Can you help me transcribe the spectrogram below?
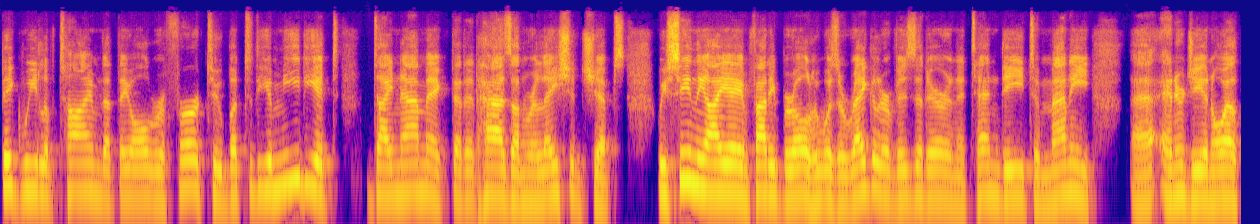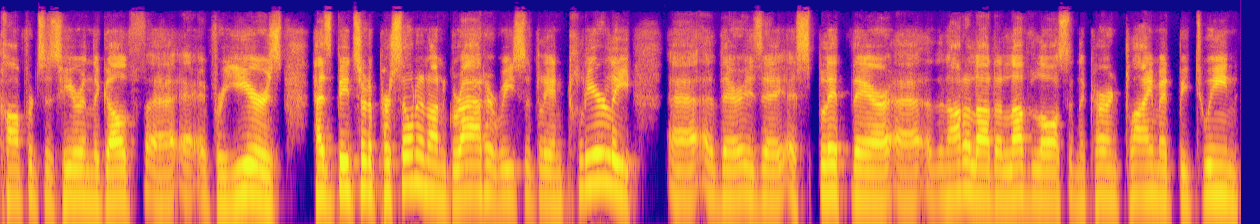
big wheel of time that they all refer to, but to the immediate dynamic that it has on relationships. We've seen the IEA and Fatih Birol, who was a regular visitor and attendee to many uh, energy and oil conferences here in the Gulf uh, uh, for years, has been sort of persona non grata recently. And clearly, uh, there is a, a split there, uh, not a lot of love lost in the current climate between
